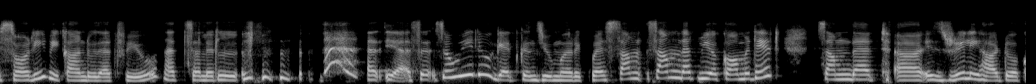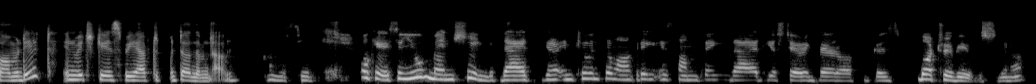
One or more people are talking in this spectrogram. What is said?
"Sorry, we can't do that for you. That's a little." uh, yeah, so so we do get consumer requests. Some some that we accommodate, some that uh, is really hard to accommodate. In which case we have to turn them down. Understood. Okay, so you mentioned that you know influencer marketing is something that you're steering clear of because bot reviews. You know,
